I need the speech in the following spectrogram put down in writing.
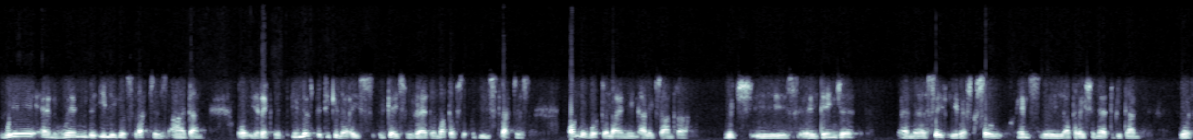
where and when the illegal structures are done or erected. In this particular case, we've had a lot of these structures on the waterline in Alexandra, which is a danger and a safety risk. So, hence, the operation had to be done with.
